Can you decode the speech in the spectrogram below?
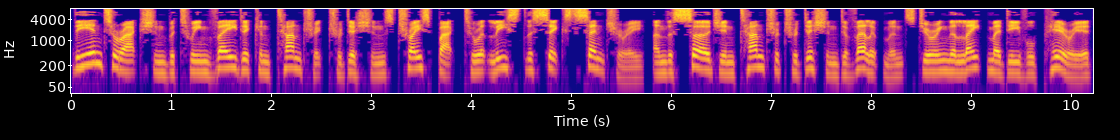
The interaction between Vedic and Tantric traditions trace back to at least the 6th century, and the surge in Tantra tradition developments during the late medieval period,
